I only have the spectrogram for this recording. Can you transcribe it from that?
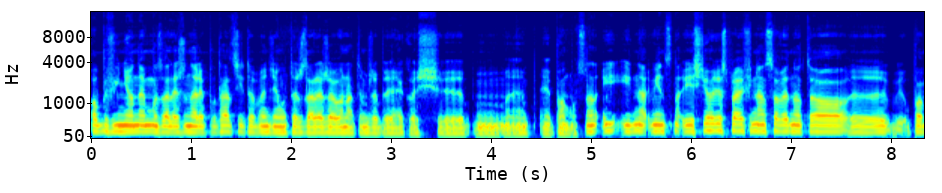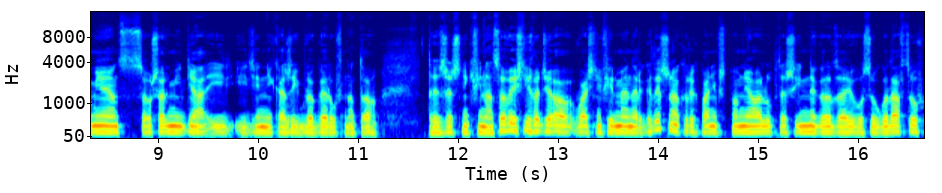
obwinionemu zależy na reputacji, to będzie mu też zależało na tym, żeby jakoś e, e, pomóc. No i, i więc no, jeśli chodzi o sprawy finansowe, no to pomijając social media i, i dziennikarzy i blogerów, no to to jest rzecznik finansowy. Jeśli chodzi o właśnie firmy energetyczne, o których pani wspomniała, lub też innego rodzaju usługodawców,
